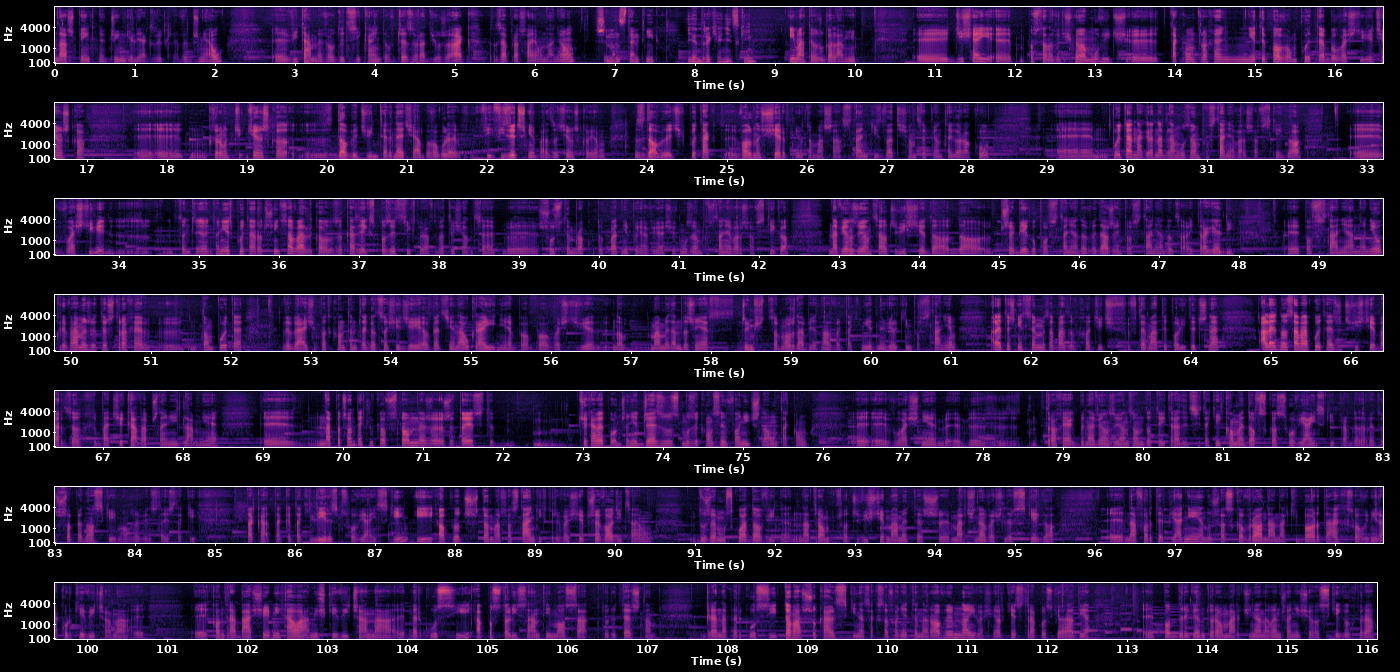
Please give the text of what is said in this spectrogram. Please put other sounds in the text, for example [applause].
nasz piękny dżingiel jak zwykle wybrzmiał. Y, witamy w audycji Kind of Jazz w Radiu Żak. Zapraszają na nią Szymon Stępnik, Jędrek Janicki i Mateusz Golami. Y, dzisiaj y, postanowiliśmy omówić taką trochę nietypową płytę, bo właściwie ciężko, którą ci- ciężko zdobyć w internecie, albo w ogóle fi fizycznie bardzo ciężko ją zdobyć. Płyta Wolność w sierpniu Tomasza Stańki z 2005 roku. Płyta nagrana dla Muzeum Powstania Warszawskiego. Y, Właściwie y, to, to- nie jest płyta rocznicowa, tylko z okazji ekspozycji, która w 2006 roku dokładnie pojawiła się w Muzeum Powstania Warszawskiego, nawiązująca oczywiście do, do przebiegu powstania, do wydarzeń powstania, do całej tragedii powstania. No nie ukrywamy, że też trochę y, tą płytę wybraliśmy pod kątem tego, co się dzieje obecnie na Ukrainie, bo, bo właściwie no, mamy tam do czynienia z czymś, co można by nazwać takim jednym wielkim powstaniem, ale też nie chcemy za bardzo wchodzić w, w tematy polityczne, ale no, sama płyta jest rzeczywiście bardzo chyba ciekawa, przynajmniej dla mnie. Yy, Na początek tylko wspomnę, że, że to jest mm, ciekawe połączenie jazzu z muzyką symfoniczną, taką yy, yy, właśnie trochę jakby nawiązującą do tej tradycji takiej komedowsko-słowiańskiej, prawda, trochę też chopinowskiej może, więc to jest taki, taka, taka, taki liryzm słowiański. I oprócz Tomasza Stańki, który właściwie przewodzi całemu dużemu składowi na, na trąbce oczywiście, mamy też y, Marcina Waślewskiego y, na fortepianie, Janusza Skowrona na keyboardach, Sławomira Kurkiewicza na y, y, kontrabasie, Michała Miśkiewicza na y, perkusji, Apostolisa Antimosa, który też tam gra na perkusji, Tomasz Szukalski na saksofonie tenorowym, no i właśnie Orkiestra Polskiego Radia y, pod dyrygenturą Marcina Nałęcza-Niesiołowskiego, która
